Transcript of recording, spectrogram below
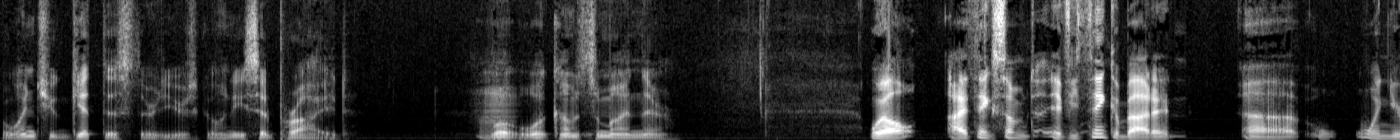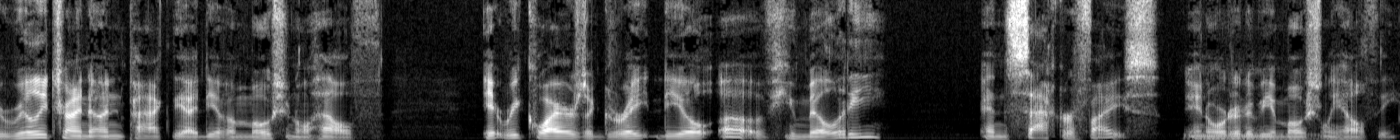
Or why didn't you get this 30 years ago? And he said, pride. What, what comes to mind there? Well, I think some if you think about it, uh, when you're really trying to unpack the idea of emotional health, it requires a great deal of humility and sacrifice in order to be emotionally healthy.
